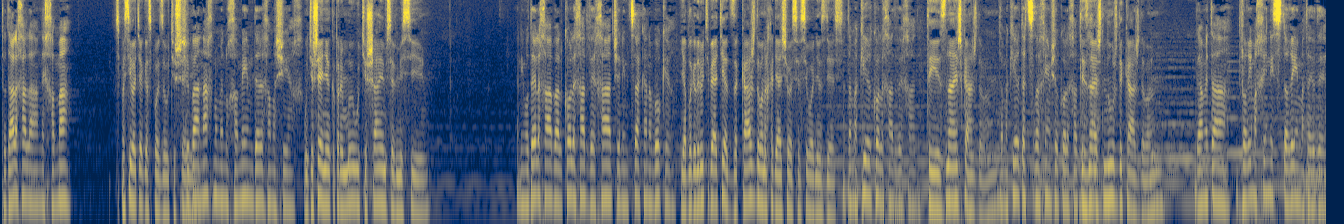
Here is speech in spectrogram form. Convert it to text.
תודה לך על הנחמה Спасибо Тебе, Господь, за שבה утешение. אנחנו מנוחמים דרך המשיח. Утешение, которым мы утешаемся в Мессии. אני מודה לך, אבא, על כל אחד ואחד שנמצא כאן הבוקר. Я благодарю Тебя, Отец, за каждого находящегося сегодня здесь. אתה מכיר כל אחד ואחד. Ты знаешь каждого. אתה מכיר את הצרכים של כל אחד Ты знаешь ואחד. нужды каждого. גם את הדברים הכי נסתרים, אתה יודע.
